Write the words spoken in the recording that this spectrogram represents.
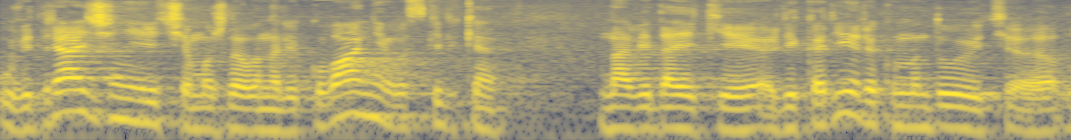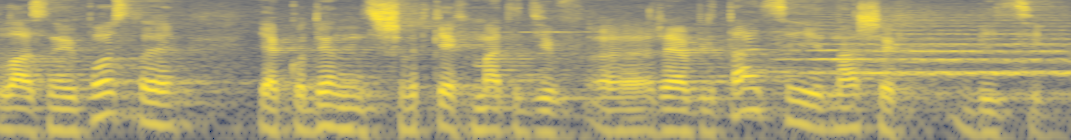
у відрядженні чи, можливо, на лікуванні, оскільки навіть деякі лікарі рекомендують лазневі послуги як один з швидких методів реабілітації наших бійців.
